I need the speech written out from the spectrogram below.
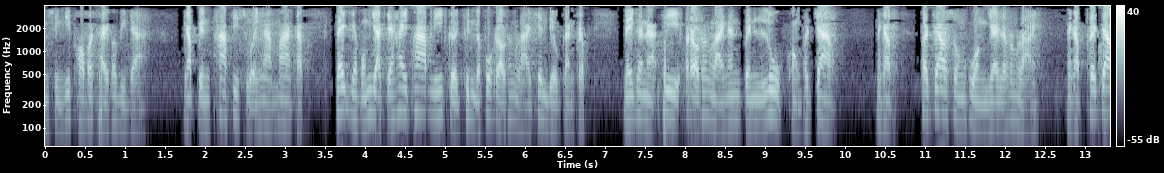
ำสิ่งที่พอพระทัยพระบิดาครับเป็นภาพที่สวยงามมากครับ และอย่าผมอยากจะให้ภาพนี้เกิดขึ้นกับพวกเราทั้งหลายเช่นเดียวกันครับ ในขณะที่เราทั้งหลายนั้นเป็นลูกของพระเจ้านะครับ พระเจ้าทรงห่วงใยเราทั้งหลายนะครับ พระเจ้า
